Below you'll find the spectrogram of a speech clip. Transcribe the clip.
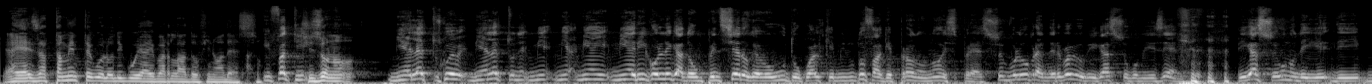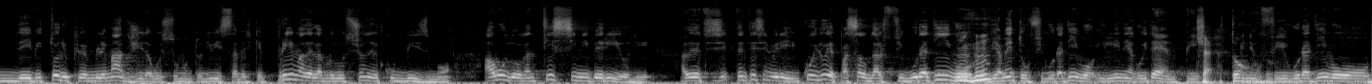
È esattamente quello di cui hai parlato fino adesso. Infatti, ci sono mi hai, letto, scusa, mi, hai letto, mi, mi, mi, hai, mi, hai, ricollegato a un pensiero che avevo avuto qualche minuto fa che però non ho espresso e volevo prendere proprio Picasso come esempio. Picasso è uno dei, dei, dei, pittori più emblematici da questo punto di vista perché prima della produzione del cubismo ha avuto tantissimi periodi aveva tantissimi periodi in cui lui è passato dal figurativo, mm-hmm. ovviamente un figurativo in linea coi tempi, certo. quindi un figurativo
